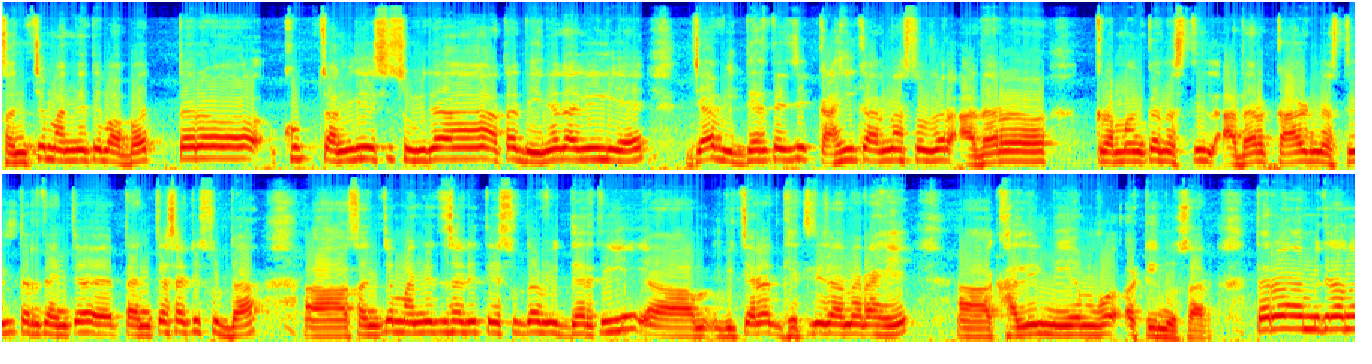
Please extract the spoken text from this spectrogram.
संच मान्यतेबाबत. तर खूप चांगली अशी सुविधा आता देण्यात आलेली आहे. ज्या विद्यार्थ्यांचे काही कारणास्तव जर आधार क्रमांक नसतील आधार कार्ड नसतील तर त्यांच्या त्यांच्यासाठी सुद्धा संच मान्यतेसाठी ते सुद्धा विद्यार्थी विचारात घेतले जाणार आहे खालील नियम व अटीनुसार. तर मित्रांनो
